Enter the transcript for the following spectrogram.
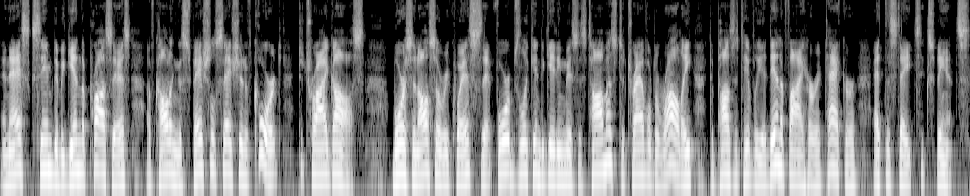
and asks him to begin the process of calling a special session of court to try Goss. Morrison also requests that Forbes look into getting Mrs. Thomas to travel to Raleigh to positively identify her attacker at the state's expense.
